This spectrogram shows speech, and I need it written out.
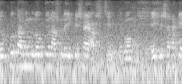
যোগ্যতাহীন লোকজন আসলে এই পেশায় আসছে এবং এই পেশাটাকে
